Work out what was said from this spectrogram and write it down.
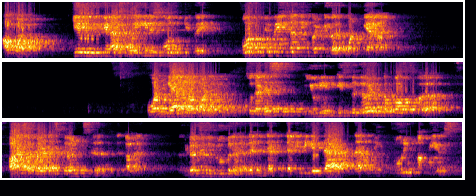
of water. Here you can ask why it is 455. 455 is nothing but your 1 gallon. 1 gallon of water. So that is you need if the third cup of uh, Horrocks apparatus turns uh, the color, turns into blue color, that, that indicates that there only chlorine appears.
